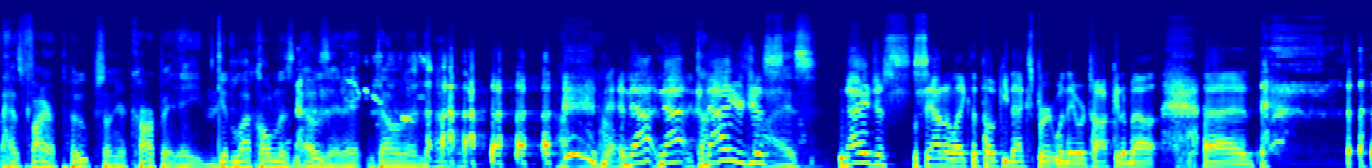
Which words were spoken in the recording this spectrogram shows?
has fire poops on your carpet. Hey, Good luck holding his nose in it and telling him no. I mean, Now, now, now you're just now you're just sounding like the Pokédex expert when they were talking about uh,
